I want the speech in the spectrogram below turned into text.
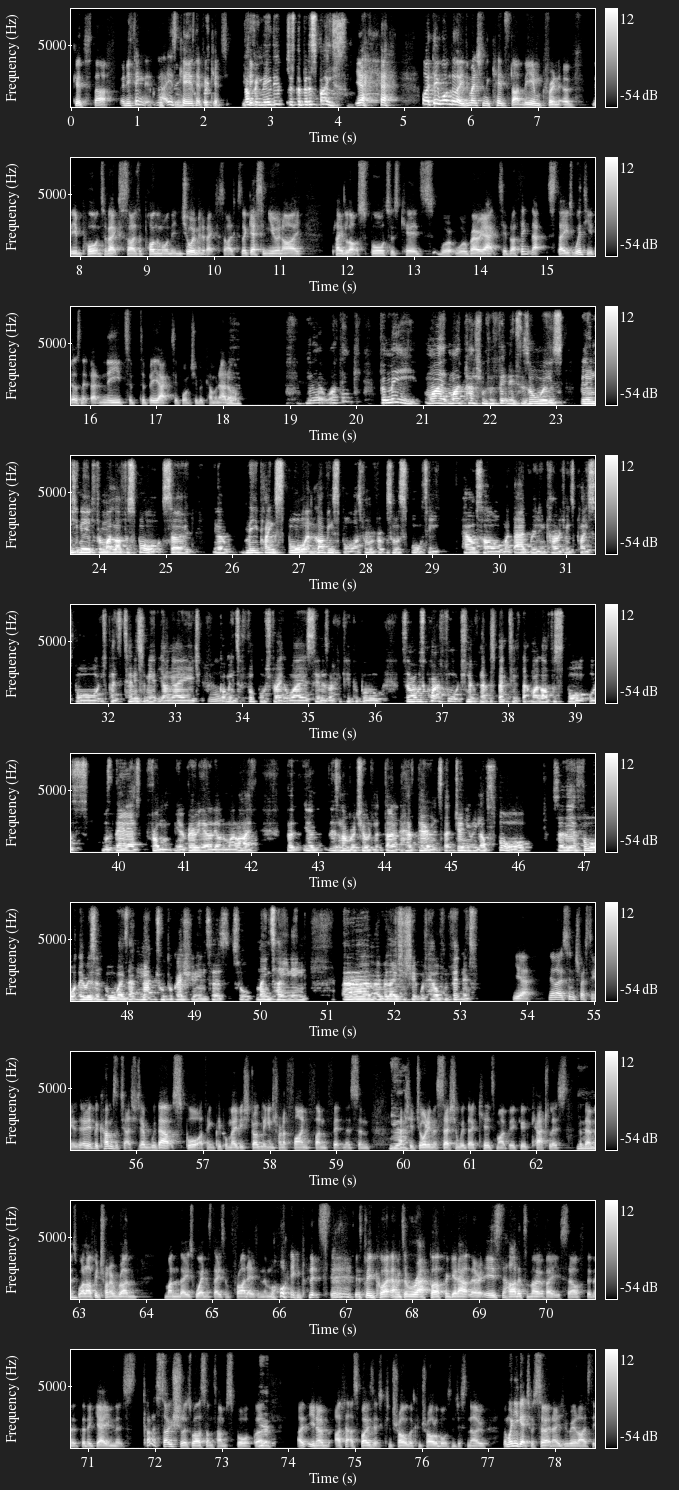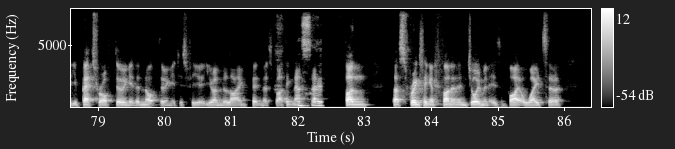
Good stuff. And you think that, that is key, isn't it, for kids? You Nothing think, needed, just a bit of space. yeah. Well, I do wonder though. You mentioned the kids, like the imprint of the importance of exercise upon them, or the enjoyment of exercise. Because I guess, in you and I played a lot of sports as kids, were, were very active. But I think that stays with you, doesn't it? That need to, to be active once you become an adult. Yeah, well, I think for me, my my passion for fitness has always been engineered from my love for sport. So you know, me playing sport and loving sport. I was from a sort of sporty household. My dad really encouraged me to play sport. He played tennis with me at a young age. Mm. got me into football straight away as soon as I could kick a ball. So I was quite fortunate from that perspective that my love for sport was was there from you know very early on in my life. But you know, there's a number of children that don't have parents that genuinely love sport. So therefore, there isn't always that natural progression into sort of maintaining um, a relationship with health and fitness. Yeah. You know, it's interesting. It, it becomes. As you said, without sport, I think people may be struggling and trying to find fun fitness and Yeah, actually joining the session with their kids might be a good catalyst for them as well. I've been trying to run Mondays, Wednesdays, and Fridays in the morning, but it's it's been quite having to wrap up and get out there. It is harder to motivate yourself than a, than a game that's kind of social as well. Sometimes sport, but Yeah. I, you know, I, th- I suppose it's control the controllables and just know. And when you get to a certain age, you realise that you're better off doing it than not doing it, just for your, your underlying fitness. But I think that's, that's that fun, that sprinkling of fun and enjoyment is a vital way to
